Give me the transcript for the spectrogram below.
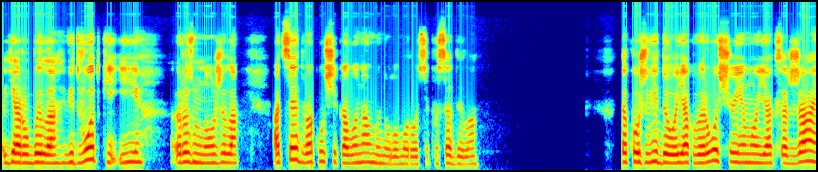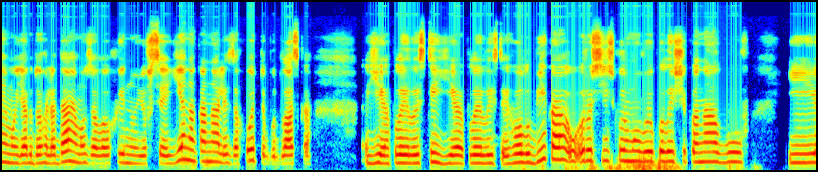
Я робила відводки і розмножила. А це два кущика вона в минулому році посадила. Також відео, як вирощуємо, як саджаємо, як доглядаємо за лохиною, все є на каналі. Заходьте, будь ласка, є плейлисти, є плейлисти Голубіка російською мовою, коли ще канал був, і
